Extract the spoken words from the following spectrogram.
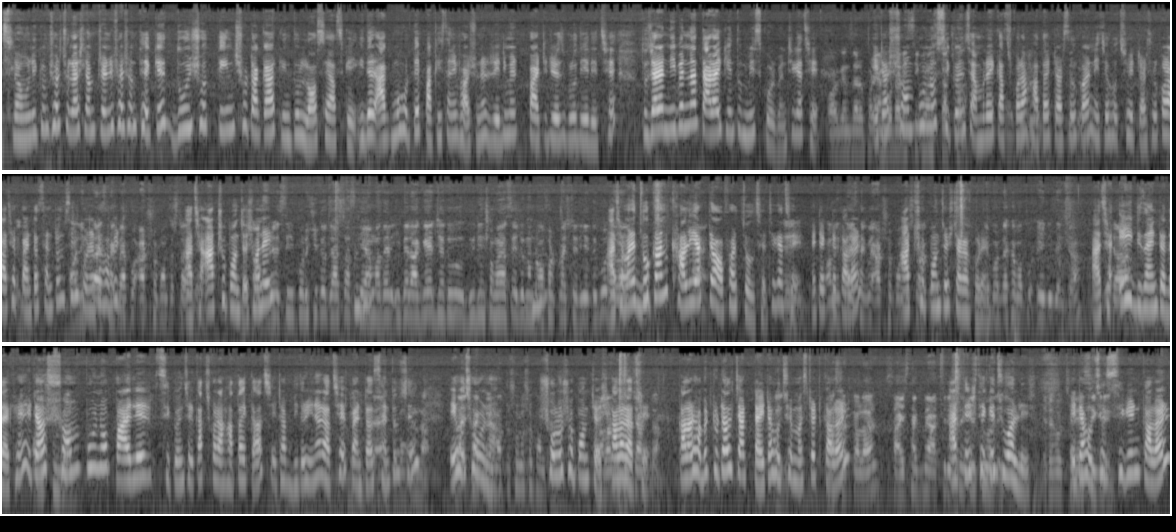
আসসালামু আলাইকুম স্যার চলে আসলাম ট্রেন্ডি ফ্যাশন থেকে। দুইশো তিনশো টাকা কিন্তু লসে আজকে। ঈদের আগ মুহূর্তে পাকিস্তানি ভার্সনের রেডিমেড পার্টি ড্রেসগুলো দিয়ে দিচ্ছে। তো যারা নেবেন না তারাই কিন্তু মিস করবেন ঠিক আছে? এটা সম্পূর্ণ সিকোয়েন্স করা। আমরাই কাজ করা হাতায় টার্সেল করা নিচে হচ্ছে টার্সেল করা আছে প্যান্টটা সেন্টন সিল কোনটা হবে থাকবে আপু 850 টাকা আচ্ছা আটশো পঞ্চাশ মানে মানে পরিচিত জাস্ট আজকে আমাদের ঈদের আগে যেহেতু দুই দিন সময় আছে এজন্য আমরা অফার প্রাইসটা দিয়ে দেব। আচ্ছা মানে দোকান খালি হ্যাঁ। একটা অফার চলছে ঠিক আছে? এটা একটা কালার 850 আটশো পঞ্চাশ টাকা করে। এরপর দেখাবো এই ডিজাইনটা আচ্ছা এই ডিজাইনটা দেখেন এটা সম্পূর্ণ পার্লের সিকোয়েন্সের কাজ করা হাতায় কাজ। এটা ভিতর ইনার আছে প্যান্টা সেন্টন সিল এই হচ্ছে ওড়না। মাত্র 1650 ষোলোশো পঞ্চাশ কালার আছে। কালার হবে টোটাল চারটা। এটা হচ্ছে মাস্টার্ড কালার কালার সাইজ থাকবে 38 আটত্রিশ থেকে চুয়াল্লিশ। এটা হচ্ছে এটা হচ্ছে সিগ্রিন কালার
